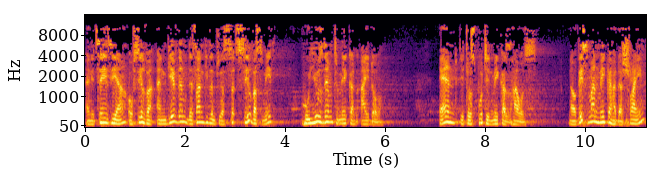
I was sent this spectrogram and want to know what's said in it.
and it says here of silver and gave them the son gave them to a silversmith who used them to make an idol. And it was put in Micah's house. Now this man Micah had a shrine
